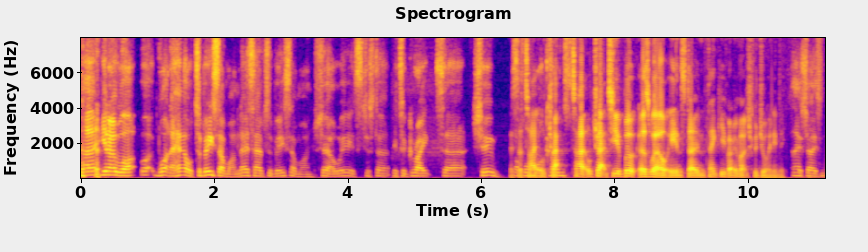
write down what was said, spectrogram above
Uh, you know what, what? What the hell? To be someone. Let's have to be someone, shall we? It's just a. It's a great uh, tune. It's the title More track, title track to your book as well, Ian Stone. Thank you very much for joining me. Thanks, Jason.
